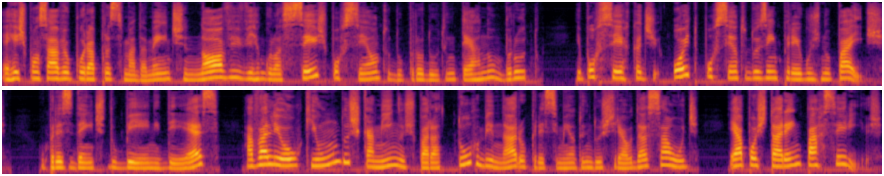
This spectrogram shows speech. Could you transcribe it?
é responsável por aproximadamente 9,6% do produto interno bruto e por cerca de 8% dos empregos no país. O presidente do BNDES avaliou que um dos caminhos para turbinar o crescimento industrial da saúde é apostar em parcerias.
